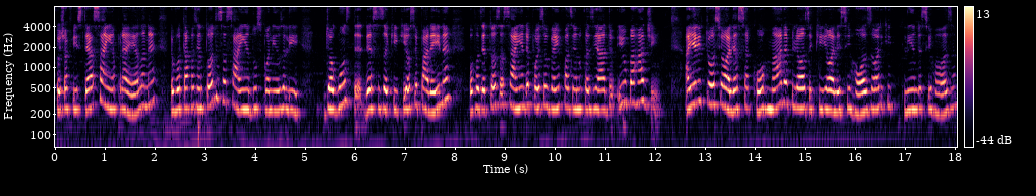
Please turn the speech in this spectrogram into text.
que eu já fiz até a sainha pra ela, né? Eu vou estar tá fazendo toda essa sainha dos paninhos ali, de alguns desses aqui que eu separei, né? Vou fazer toda essa sainha, depois eu venho fazendo o caseado e o barradinho. Aí ele trouxe, olha, essa cor maravilhosa aqui, olha esse rosa, olha que lindo esse rosa.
